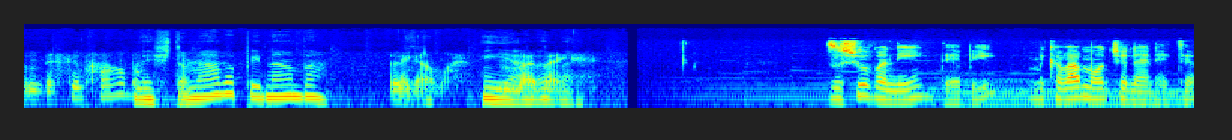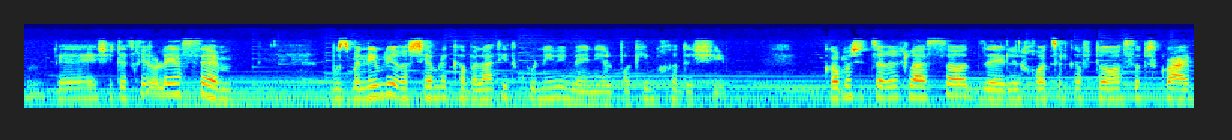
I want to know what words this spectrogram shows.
בשמחה רבה, נשתמע בפינה הבאה. לגמרי. יאללה ביי ביי. זו שוב אני, דבי, מקווה מאוד שנהנתם, ושתתחילו ליישם. מוזמנים להירשם לקבלת עדכונים ממני על פרקים חדשים. כל מה שצריך לעשות זה ללחוץ על כפתור ה subscribe.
